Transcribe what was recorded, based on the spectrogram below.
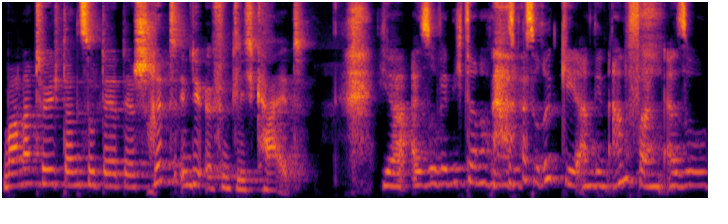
war natürlich dann so der, der Schritt in die Öffentlichkeit. Ja, also wenn ich da noch mal so zurückgehe an den Anfang, also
